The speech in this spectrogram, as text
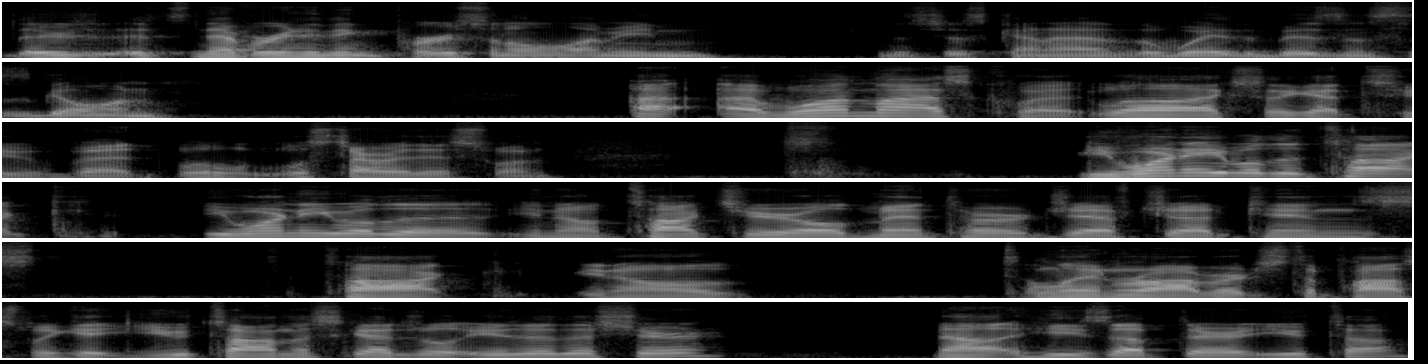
there's it's never anything personal. I mean, it's just kind of the way the business is going. Uh, one last quit. Well, actually, I got two, but we'll we'll start with this one. You weren't able to talk. You weren't able to, you know, talk to your old mentor Jeff Judkins, to talk, you know, to Lynn Roberts to possibly get Utah on the schedule either this year. Now that he's up there at Utah,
